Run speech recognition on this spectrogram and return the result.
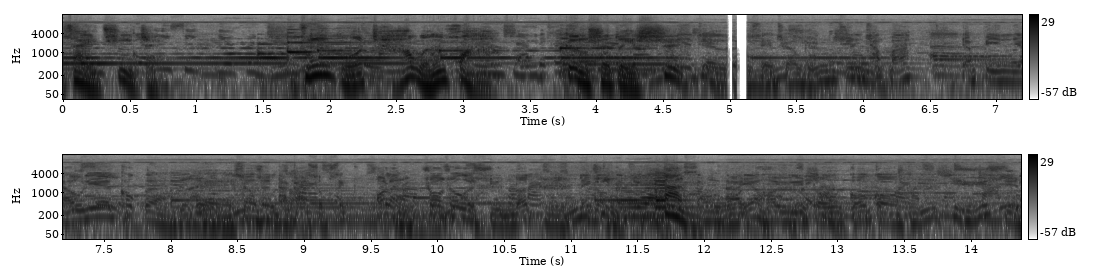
在气质。中国茶文化更是對世界寫唱片專輯啊，入邊有呢一曲啊，誒，相信大家熟悉。可能初初嘅旋律你覺得但但係一去到嗰個主旋律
